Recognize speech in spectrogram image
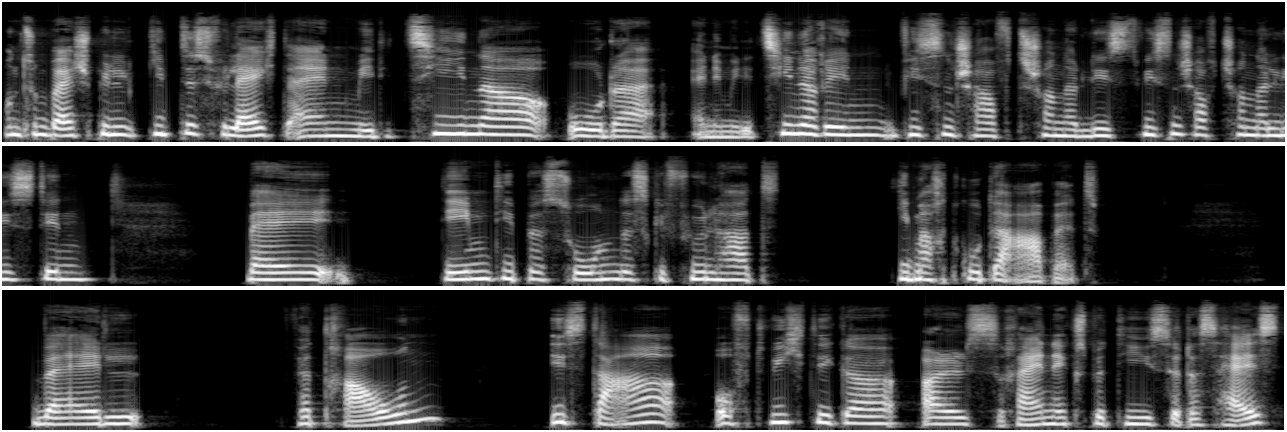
Und zum Beispiel gibt es vielleicht einen Mediziner oder eine Medizinerin, Wissenschaftsjournalist, Wissenschaftsjournalistin, bei dem die Person das Gefühl hat, die macht gute Arbeit. Weil Vertrauen ist da oft wichtiger als reine Expertise. Das heißt,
